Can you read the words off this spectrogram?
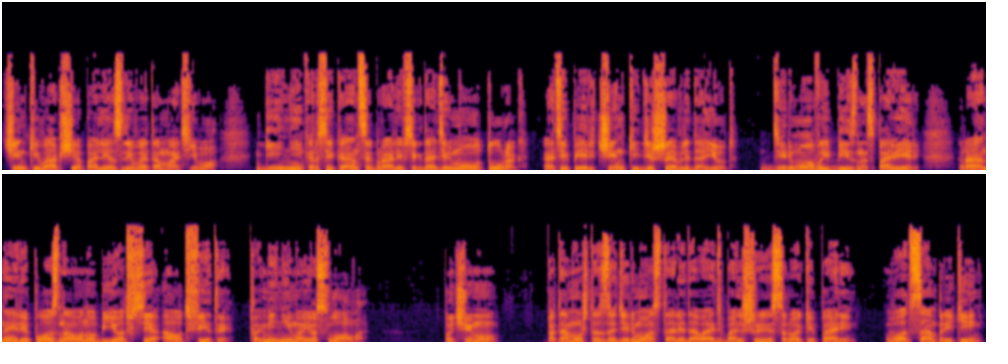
Чинки вообще полезли в это, мать его. Гинни и корсиканцы брали всегда дерьмо у турок, а теперь чинки дешевле дают. Дерьмовый бизнес, поверь. Рано или поздно он убьет все аутфиты, помяни мое слово. Почему? Потому что за дерьмо стали давать большие сроки, парень. Вот сам прикинь,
